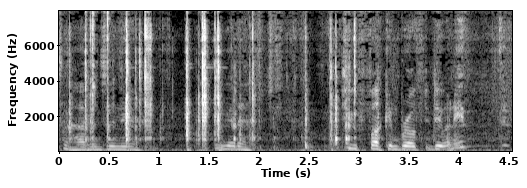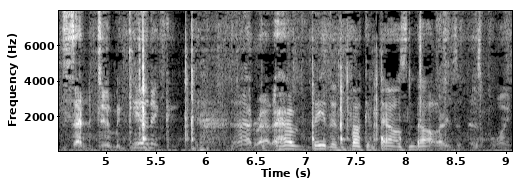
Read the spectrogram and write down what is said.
That's what happens when you, you gotta, too fucking broke to do anything. Send it to a mechanic. I'd rather have pay the fucking thousand dollars at this point.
